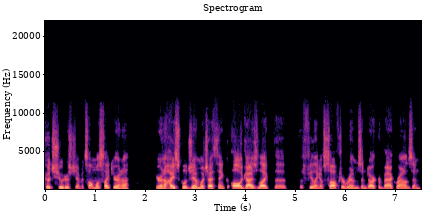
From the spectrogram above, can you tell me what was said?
good shooter's gym. It's almost like you're in a you're in a high school gym, which I think all guys like the the feeling of softer rims and darker backgrounds and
